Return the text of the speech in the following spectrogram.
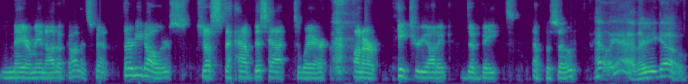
may or may not have gone and spent thirty dollars just to have this hat to wear on our patriotic debate episode. Hell yeah! There you go.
